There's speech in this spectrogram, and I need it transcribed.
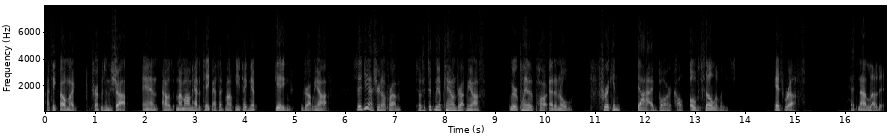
I think, oh, my truck was in the shop. And I was, my mom had to take me. I said, Mom, can you take me up gig, drop me off? She said, Yeah, sure, no problem. So she took me uptown, dropped me off. We were playing at, par- at an old frickin' dive bar called O'Sullivan's. It's rough. And I loved it.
